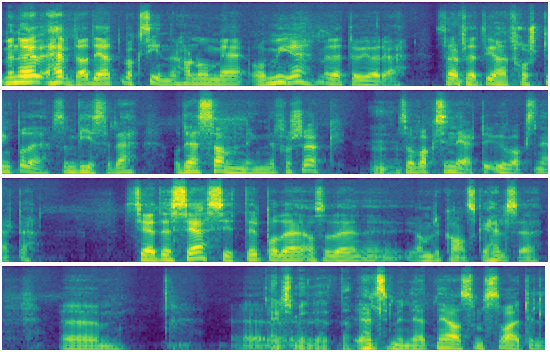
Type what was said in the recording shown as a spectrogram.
Men når jeg hevda det at vaksiner har noe med, og mye med dette å gjøre, så er det fordi vi har forskning på det som viser det. Og det er sammenlignende forsøk. Altså vaksinerte, uvaksinerte. CDC sitter på det, altså det amerikanske helse... øh, Helsemyndighetene. helsemyndighetene, ja, som svarer til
